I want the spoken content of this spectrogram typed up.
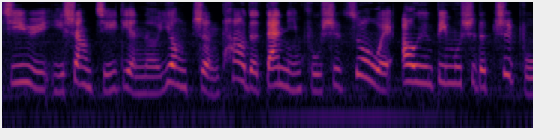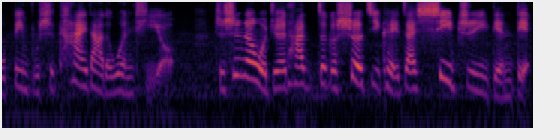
基于以上几点呢，用整套的丹宁服饰作为奥运闭幕式的制服，并不是太大的问题哦。只是呢，我觉得它这个设计可以再细致一点点。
